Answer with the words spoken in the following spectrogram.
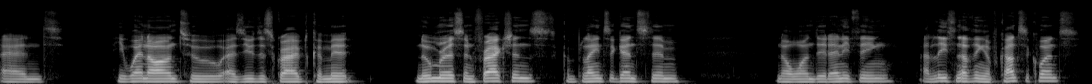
and he went on to, as you described, commit numerous infractions, complaints against him. No one did anything, at least nothing of consequence.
